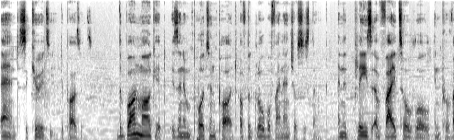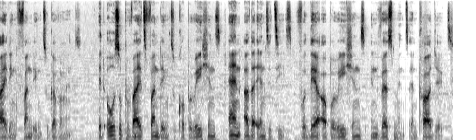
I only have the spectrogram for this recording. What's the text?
and security deposits. The bond market is an important part of the global financial system and it plays a vital role in providing funding to governments. It also provides funding to corporations and other entities for their operations, investments, and projects.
